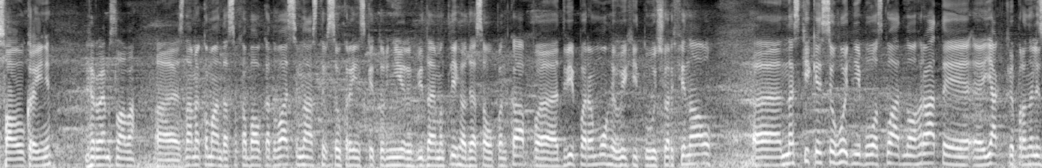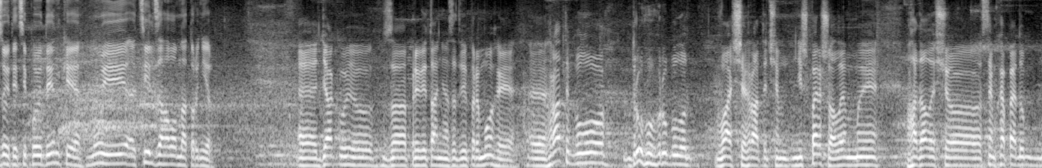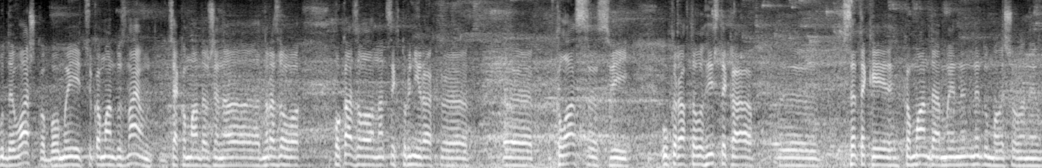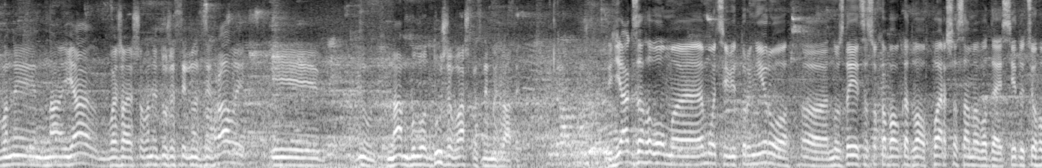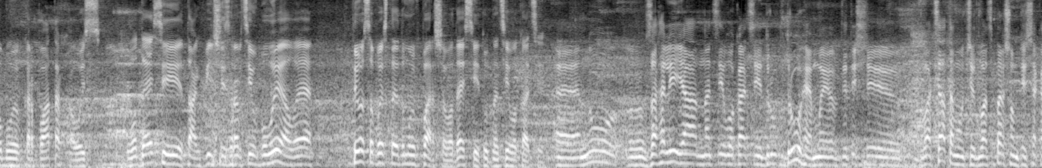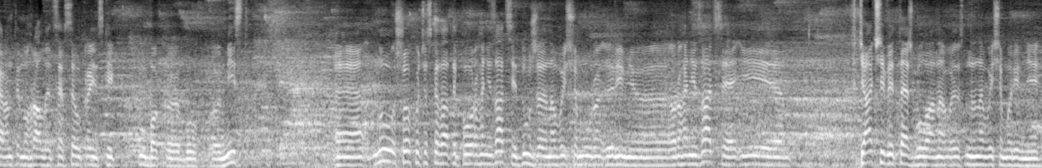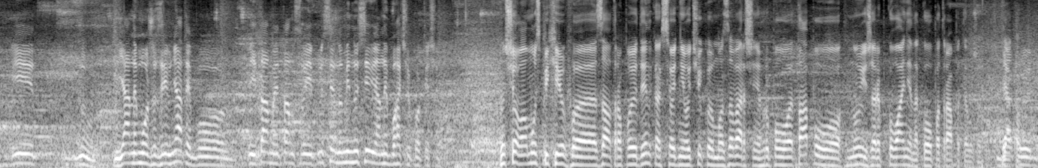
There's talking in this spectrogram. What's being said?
Слава Україні! Героям слава. Е, З нами команда Сухабалка 2, 17-й всеукраїнський турнір від Diamond League Одеса Open Cup. Е, Дві перемоги, вихід у чвертьфінал. Е, Наскільки сьогодні було складно грати? Як проаналізуєте ці поєдинки? Ну і ціль загалом на турнір. Е, Дякую за привітання за дві перемоги. Е, Грати було другу гру було важче грати, ніж першу, але ми гадали, що з МХП буде важко, бо ми цю команду знаємо. Ця команда вже неодноразово показувала на цих турнірах е, клас свій. Укравтологістика е, все-таки команда. Ми не, думали, що вони. Вони я вважаю, що вони дуже сильно зіграли, і ну, нам було дуже важко з ними грати. Як загалом е, емоції від турніру? Е, Ну, здається, Сухобалка 2 вперше саме в Одесі. До цього були в Карпатах. А ось в Одесі так, більшість гравців були, але ти особисто, я думаю, вперше в Одесі тут на цій локації. Е, ну, е, взагалі, я на цій локації друг вдруге. Ми в 2020 чи 2021 після карантину грали. Це всеукраїнський кубок е, був е, міст. Е, ну, що хочу сказати по організації, дуже на вищому рівні організація і в Тячеві теж була на, на вищому рівні. І ну, я не можу зрівняти, бо і там, і там свої плюси, але мінусів я не бачу поки що. Ну що, вам успіхів е, завтра в поєдинках. Сьогодні очікуємо завершення групового етапу. Ну і жеребкування на кого потрапити вже. Дякую.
